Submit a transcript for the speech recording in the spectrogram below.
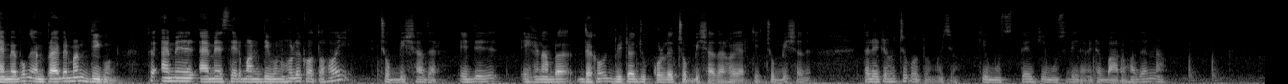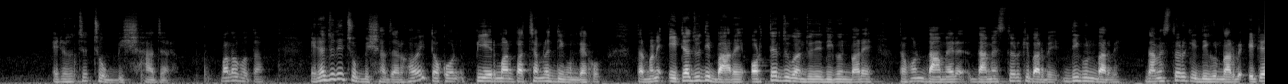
এম এবং এম প্রাইমের মান দ্বিগুণ। তো এম এম এস এর মান দ্বিগুণ হলে কত হয়? চব্বিশ হাজার। এই দিয়ে এখানে আমরা দেখো, দুইটা যোগ করলে চব্বিশ হাজার হয় আর কি, চব্বিশ হাজার। তাহলে এটা হচ্ছে কত? হয়েছে কি মুছতে, কি মুছে দিলাম? এটা বারো হাজার না? এটা হচ্ছে চব্বিশ হাজার। ভালো কথা। এটা যদি চব্বিশ হাজার হয়, তখন পি এর মান পাচ্ছে আমরা দ্বিগুণ। দেখো, তার মানে এটা যদি বাড়ে, অর্থের যোগান যদি দ্বিগুণ বাড়ে, তখন দামের দামের স্তর কি বাড়বে? দ্বিগুণ বাড়বে। দামের স্তর কি দ্বিগুণ বাড়বে? এটা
